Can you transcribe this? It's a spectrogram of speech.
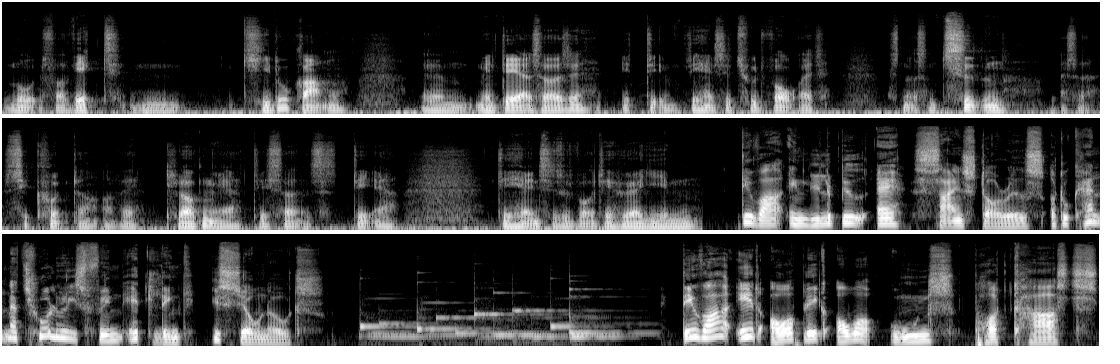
mål for vægt, mm, kilogrammet. Øh, men det er altså også et, det, det her institut, hvor at sådan noget som tiden, altså sekunder og hvad klokken er, det er, så, det er det her institut, hvor det hører hjemme. Det var en lille bid af Science Stories, og du kan naturligvis finde et link i show notes. Det var et overblik over ugens podcasts.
